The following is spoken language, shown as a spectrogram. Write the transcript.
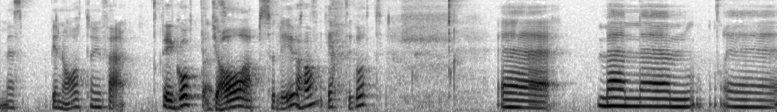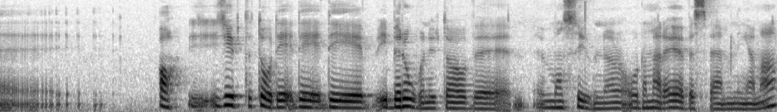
med spenat ungefär. Det är gott alltså? Ja, absolut. Aha. Jättegott. Eh, men ehm, eh, ja, gjutet då det, det, det är beroende utav eh, monsuner och de här översvämningarna.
